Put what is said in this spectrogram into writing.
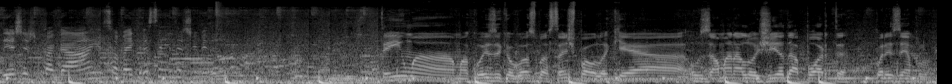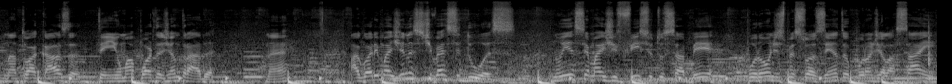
Deixa de pagar e só vai crescendo a dívida. Tem uma, uma coisa que eu gosto bastante, Paula, que é usar uma analogia da porta. Por exemplo, na tua casa tem uma porta de entrada, né? Agora imagina se tivesse duas. Não ia ser mais difícil tu saber por onde as pessoas entram, por onde elas saem?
